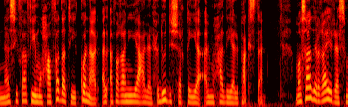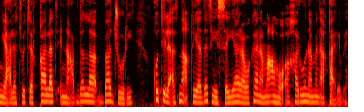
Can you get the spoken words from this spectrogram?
ناسفة في محافظة كونار الأفغانية على الحدود الشرقية المحاذية لباكستان. مصادر غير رسمية على تويتر قالت إن عبد الله باجوري قتل أثناء قيادته السيارة وكان معه آخرون من أقاربه.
